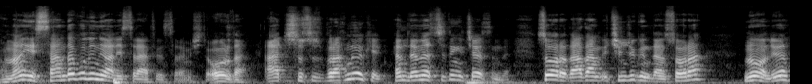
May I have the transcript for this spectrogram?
Ona ihsanda bulunuyor aleyhissalatü vesselam işte orada. Aç susuz bırakmıyor ki. Hem de mescidin içerisinde. Sonra da adam üçüncü günden sonra ne oluyor?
